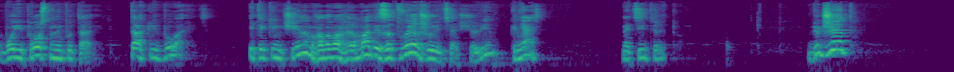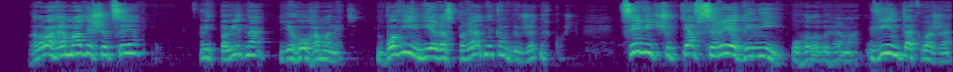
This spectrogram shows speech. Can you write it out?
або її просто не питають. Так відбувається. І таким чином голова громади затверджується, що він князь на цій території. Бюджет, голова громади, що це відповідно його гаманець. Бо він є розпорядником бюджетних коштів. Це відчуття всередині у голови громади. Він так вважає.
